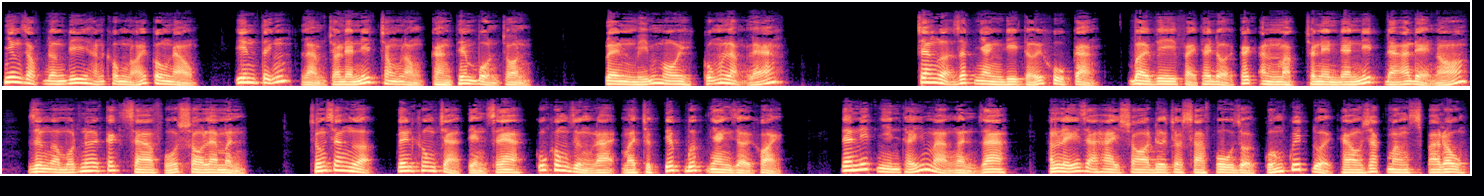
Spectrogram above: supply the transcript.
Nhưng dọc đường đi hắn không nói câu nào, Yên tĩnh làm cho Dennis trong lòng càng thêm bồn chồn. Lên mím môi cũng lặng lẽ. Xe ngựa rất nhanh đi tới khu cảng, bởi vì phải thay đổi cách ăn mặc cho nên Dennis đã để nó dừng ở một nơi cách xa phố Solomon. Xuống xe ngựa, lên không trả tiền xe, cũng không dừng lại mà trực tiếp bước nhanh rời khỏi. Dennis nhìn thấy mà ngẩn ra, hắn lấy ra hai so đưa cho Safu rồi cuống quýt đuổi theo Jack mang Sparrow.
